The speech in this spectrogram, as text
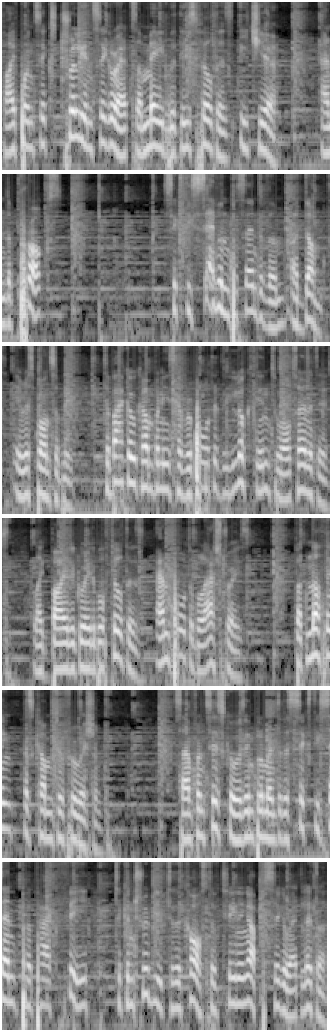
Five point six trillion cigarettes are made with these filters each year, and approx 67% of them are dumped irresponsibly. Tobacco companies have reportedly looked into alternatives like biodegradable filters and portable ashtrays, but nothing has come to fruition. San Francisco has implemented a 60 cent per pack fee to contribute to the cost of cleaning up cigarette litter.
